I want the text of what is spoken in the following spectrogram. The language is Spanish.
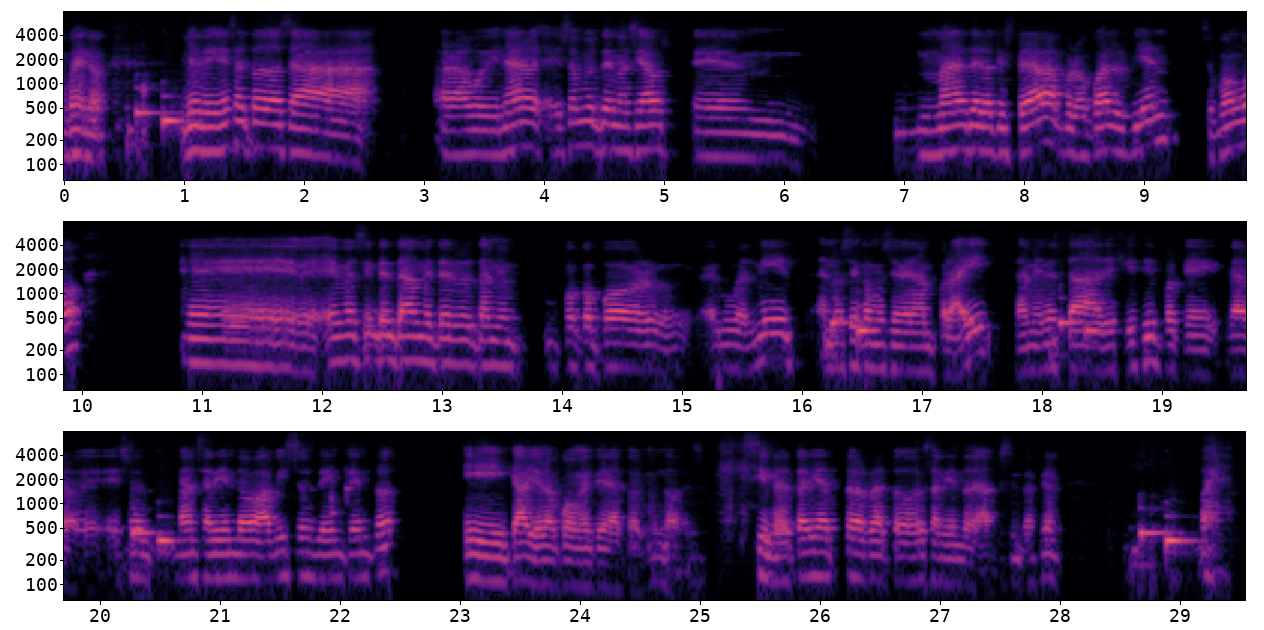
Bueno, bienvenidos a todos a, a webinar. Somos demasiados, em, más de lo que esperaba, por lo cual bien, supongo. Eh, hemos intentado meterlo también un poco por el Google Meet, no sé cómo se verán por ahí. También está difícil porque, claro, eso van saliendo avisos de intentos y, claro, yo no puedo meter a todo el mundo. Si no, estaría todo el rato saliendo de la presentación. Bueno,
